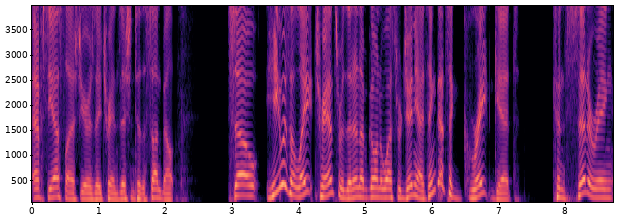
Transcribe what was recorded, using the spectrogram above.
FCS last year as they transitioned to the Sun Belt. So he was a late transfer that ended up going to West Virginia. I think that's a great get, considering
